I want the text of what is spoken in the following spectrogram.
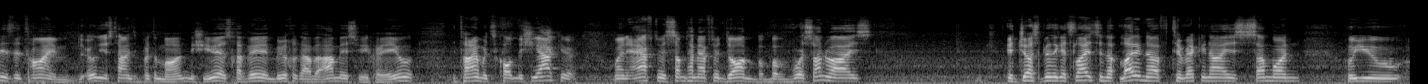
is the time? The earliest time to put them on? The time is called Mishiyakir, when after sometime after dawn, but before sunrise, it just really gets light enough, light enough to recognize someone who you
